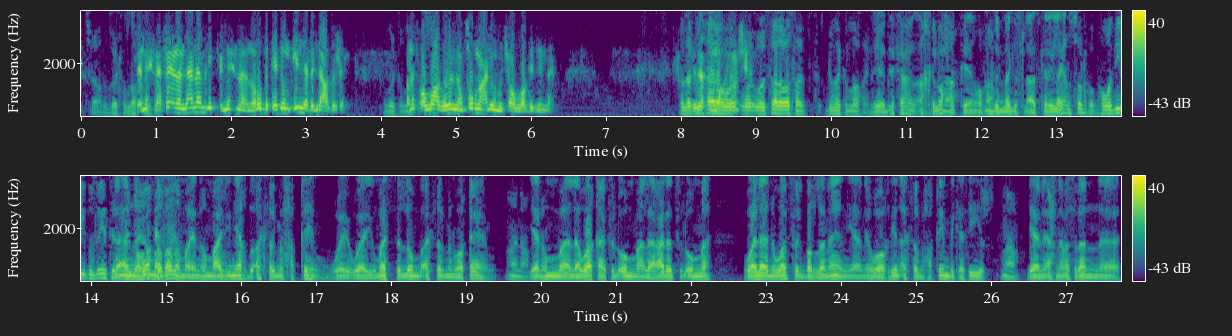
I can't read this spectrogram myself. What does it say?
إن شاء الله. جزاك الله لأن خير. إحنا فعلا لا نملك إن إحنا نرد كيدهم إلا بالله عز وجل. ونسال الله عز وجل أن ينصرنا عليهم إن شاء الله بإذن الله. جزاك الله خير الله خير يا و- شيخ. و- ورسالة وصلت جزاك الله خير. هي دي فعلا اخ له. حق يعني المفروض نعم. المجلس العسكري لا ينصرهم. هو دي جزئية إن لأن هم ظلمة يعني هم عايزين ياخدوا أكثر من حقهم و- ويمثل لهم بأكثر من واقعهم. آه نعم. يعني هم لا واقع في الأمة لا عدد في الأمة ولا نواب في البرلمان. يعني هو واخدين أكثر من حقهم بكثير. نعم. يعني إحنا مثلا آه،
